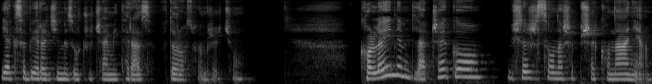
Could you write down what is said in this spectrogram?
jak sobie radzimy z uczuciami teraz w dorosłym życiu. Kolejnym dlaczego myślę, że są nasze przekonania.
